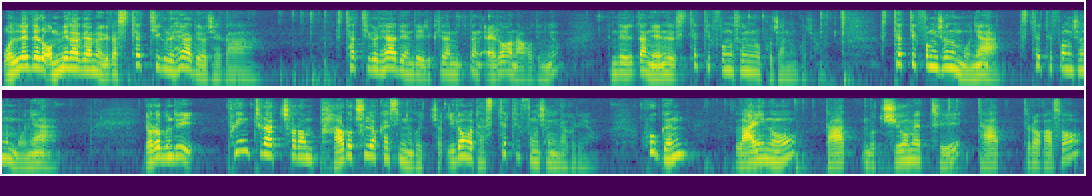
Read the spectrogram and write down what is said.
원래대로 엄밀하게 하면 여기다 static을 해야 돼요 제가 static을 해야 되는데 이렇게 하면 일단 에러가 나거든요 근데 일단 얘를 static function으로 보자는 거죠. static function은 뭐냐? static function은 뭐냐? 여러분들이 프린트라처럼 바로 출력할 수 있는 거 있죠. 이런 거 다 static function이라 그래요. 혹은 Rhino dot 뭐 geometry dot 들어가서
